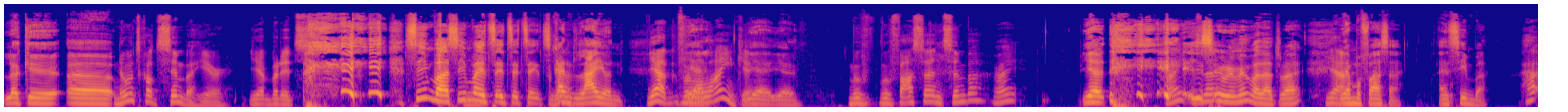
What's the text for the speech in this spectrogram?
like a uh, No one's called Simba here. Yeah, but it's Simba. Simba. It's it's it's it's kind of lion. yeah from Yeah. the Lion King. Yeah, yeah, Muf- Mufasa and Simba, right? yeah. Right? you still that- remember that, right? Yeah. Yeah, Mufasa and Simba. How,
